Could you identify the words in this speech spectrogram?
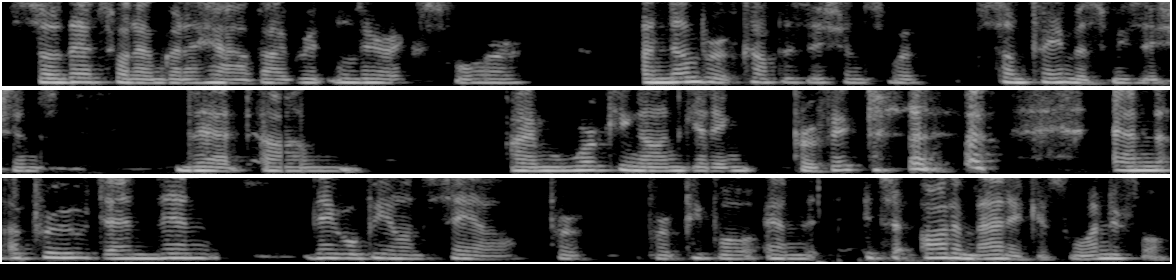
So that's what I'm going to have. I've written lyrics for a number of compositions with some famous musicians that um, I'm working on getting perfect and approved, and then they will be on sale for people. And it's automatic. It's wonderful.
